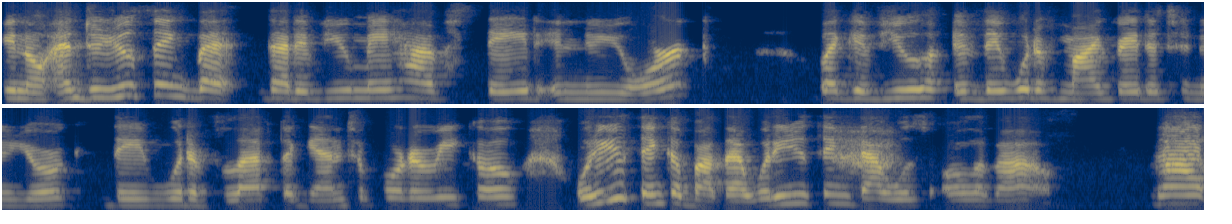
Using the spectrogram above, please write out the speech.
you know, and do you think that that if you may have stayed in New York, like if you if they would have migrated to New York, they would have left again to Puerto Rico. What do you think about that? What do you think that was all about? Well,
